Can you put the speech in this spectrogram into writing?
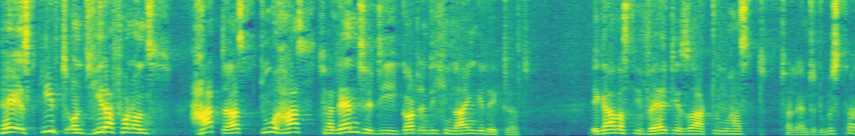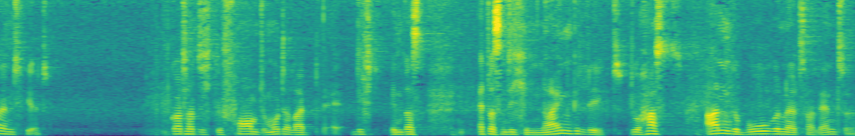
Hey, es gibt und jeder von uns hat das, du hast Talente, die Gott in dich hineingelegt hat. Egal was die Welt dir sagt, du hast Talente, du bist talentiert. Gott hat dich geformt im Mutterleib, äh, dich in was, etwas in dich hineingelegt. Du hast angeborene Talente.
